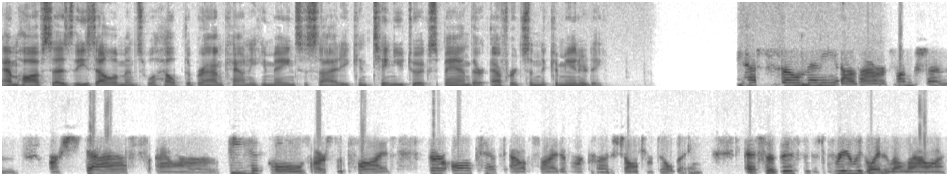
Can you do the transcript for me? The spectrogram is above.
Emhoff says these elements will help the Brown County Humane Society continue to expand their efforts in the community. We have so many of our functions, our staff, our vehicles, our supplies, they're all kept outside of our current shelter building. And so this is really going to allow us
